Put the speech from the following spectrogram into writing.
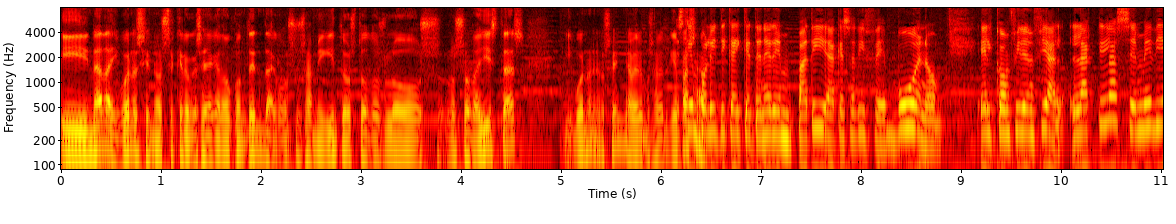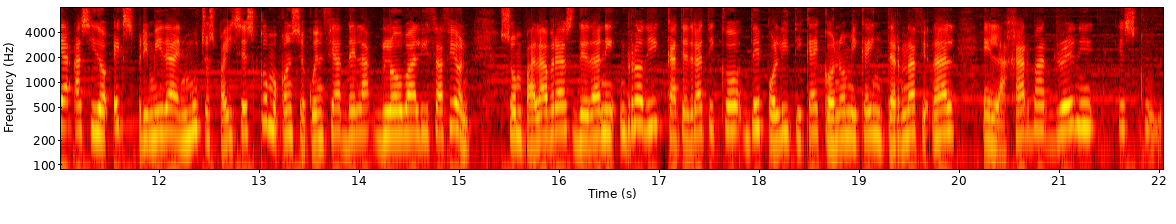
Y nada, y bueno, si no sé, creo que se haya quedado contenta con sus amiguitos, todos los, los orallistas. Y bueno, no sé, ya veremos a ver qué es pasa. Que en política hay que tener empatía, que se dice. Bueno, el confidencial. La clase media ha sido exprimida en muchos países como consecuencia de la globalización. Son palabras de Dani Roddy, catedrático de Política Económica Internacional en la Harvard Rennie School.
